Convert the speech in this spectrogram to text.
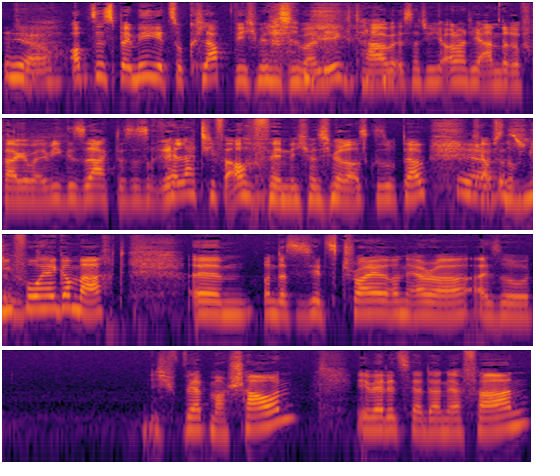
Ja. Ob das bei mir jetzt so klappt, wie ich mir das überlegt habe, ist natürlich auch noch die andere Frage, weil wie gesagt, es ist relativ aufwendig, was ich mir rausgesucht habe. Ja, ich habe es das noch nie stimmt. vorher gemacht. Ähm, und das ist jetzt Trial and Error. Also ich werde mal schauen. Ihr werdet es ja dann erfahren.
